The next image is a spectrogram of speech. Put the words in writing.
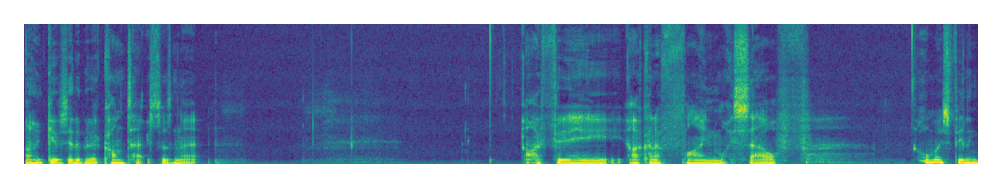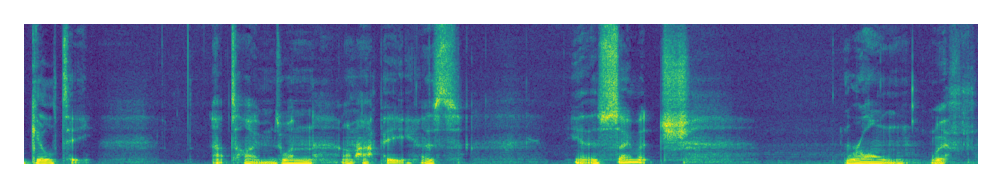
And it gives it a bit of context, doesn't it? I feel I kind of find myself almost feeling guilty at times when I'm happy, as yeah, there's so much wrong with.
